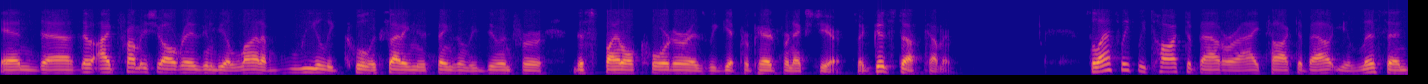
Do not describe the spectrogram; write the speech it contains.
and uh, I promise you already, there's going to be a lot of really cool, exciting new things we'll be doing for this final quarter as we get prepared for next year. So good stuff coming. So last week we talked about, or I talked about, you listened,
